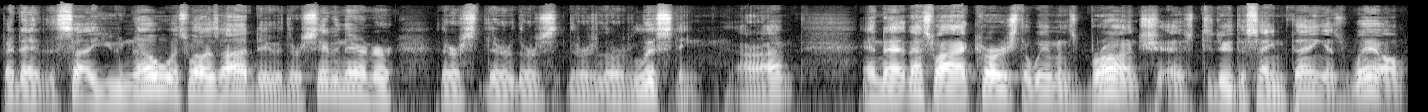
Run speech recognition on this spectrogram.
But you know as well as I do, they're sitting there and they're, they're, they're, they're, they're, they're listening. All right. And that's why I encourage the women's brunch as to do the same thing as well,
